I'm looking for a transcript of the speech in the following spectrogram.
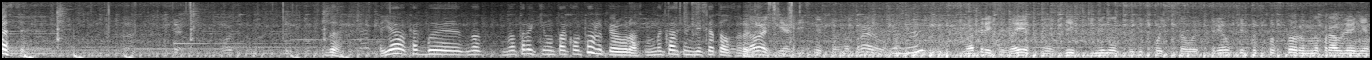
Здрасте. Да. Я как бы на, на треке на таком тоже первый раз, но на картинге катался раньше. Давайте я объясню, что на правила. Смотрите, заезд у нас 10 минут будет по часовой стрелке по сторону направления.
